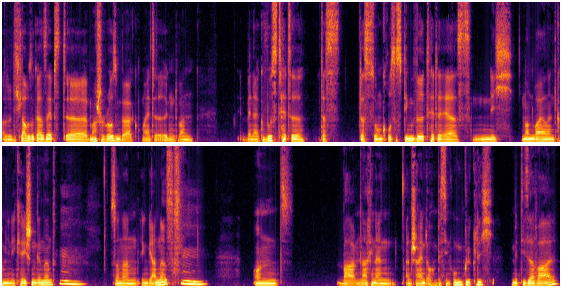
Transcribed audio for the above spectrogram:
Also ich glaube sogar selbst äh, Marshall Rosenberg meinte irgendwann, wenn er gewusst hätte, dass das so ein großes Ding wird, hätte er es nicht Nonviolent Communication genannt, hm. sondern irgendwie anders. Hm und war im Nachhinein anscheinend auch ein bisschen unglücklich mit dieser Wahl.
